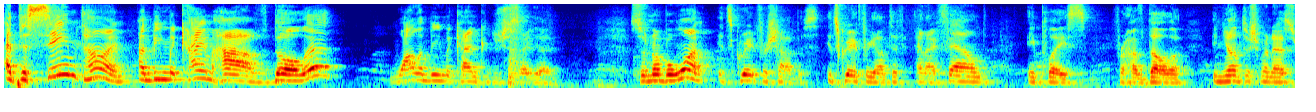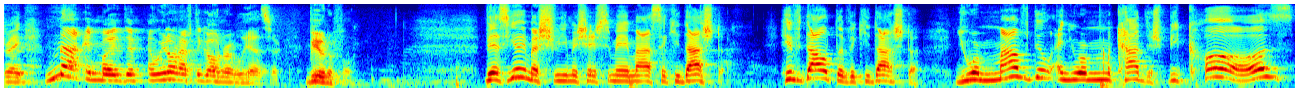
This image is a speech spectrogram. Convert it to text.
At the same time, I'm being Mekayim Havdalah while I'm being Mekayim Kedushas Hayom. So number one, it's great for Shabbos. It's great for Yontif, and I found a place for Havdalah in Yontif Esrei, not in Moedim, and we don't have to go in Rabbi Eliezer. Beautiful. Hivdalta v'kidashta. You are mavdil and you are makadish because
